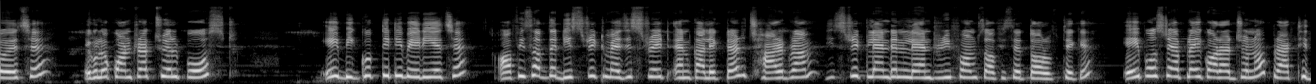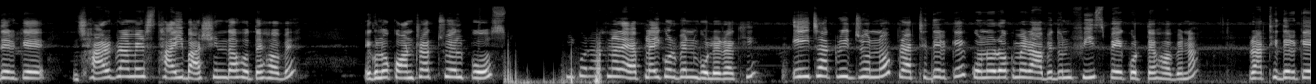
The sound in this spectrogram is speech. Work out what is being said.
রয়েছে। এগুলো কন্ট্রাকচুয়াল পোস্ট এই বিজ্ঞপ্তিটি বেরিয়েছে office of the district magistrate and collector Jhargram district land and land reforms অফিসের তরফ থেকে। এই পোস্টে অ্যাপ্লাই করার জন্য প্রার্থীদেরকে ঝাড়গ্রামের স্থায়ী বাসিন্দা হতে হবে। এগুলো কন্ট্রাকচুয়াল পোস্ট কী করে আপনারা অ্যাপ্লাই করবেন বলে রাখি? এই চাকরির জন্য প্রার্থীদেরকে কোনো রকমের আবেদন ফিস পে করতে হবে না। প্রার্থীদেরকে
